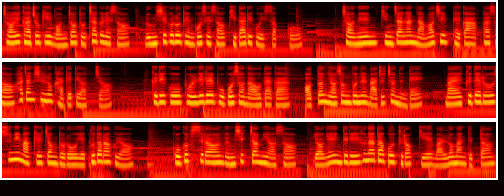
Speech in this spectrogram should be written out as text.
저희 가족이 먼저 도착을 해서 룸식으로 된 곳에서 기다리고 있었고, 저는 긴장한 나머지 배가 아파서 화장실로 가게 되었죠. 그리고 볼일을 보고서 나오다가 어떤 여성분을 마주쳤는데 말 그대로 숨이 막힐 정도로 예쁘더라고요. 고급스러운 음식점이어서 연예인들이 흔하다고 들었기에 말로만 듣던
